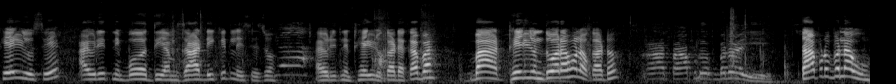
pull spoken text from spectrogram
ઠેલિયું છે આવી રીતની બધી આમ જાડી કેટલી છે જો. આવી રીતની થેલિયું કાઢે. કાબા બા? થેલિયું દોરા હું કાઢો? તાપડું બનાવવું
